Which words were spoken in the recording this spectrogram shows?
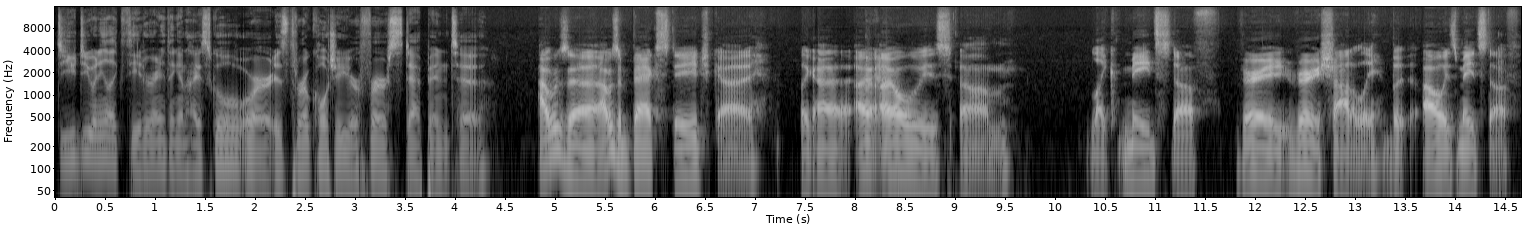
Do you do any like theater or anything in high school, or is throat culture your first step into? I was a I was a backstage guy. Like I I, Okay. I always um like made stuff very very shoddily, but I always made stuff.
